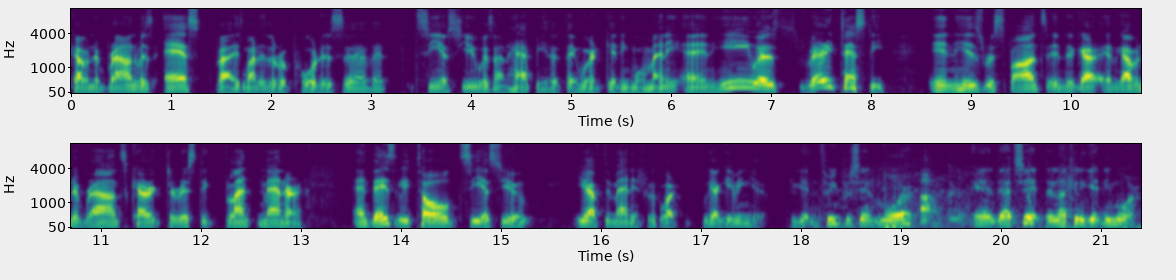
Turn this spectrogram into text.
Governor Brown was asked by one of the reporters uh, that CSU was unhappy that they weren't getting more money, and he was very testy in his response in, the, in Governor Brown's characteristic blunt manner, and basically told CSU, "You have to manage with what we are giving you." You're getting three percent more, and that's it. They're not going to get any more,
